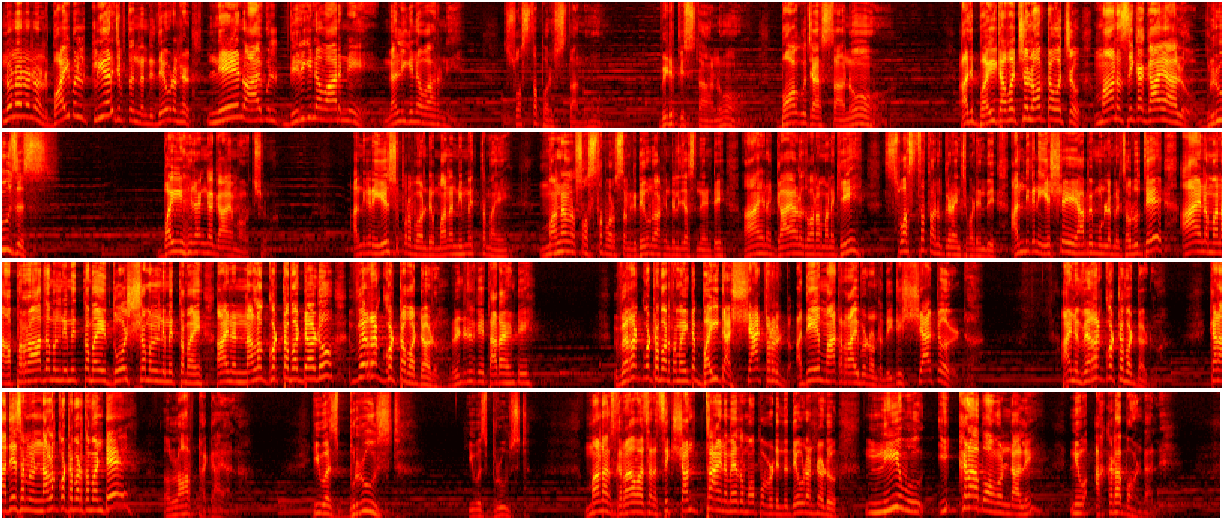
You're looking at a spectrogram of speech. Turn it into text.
No no no no Bible clear చెప్తుందండి. దేవుడు అంటాడు నేను ఐ విల్ విరిగిన వారిని నలిగిన వారిని స్వస్థపరుస్తాను విడిపిస్తాను. బాగు చేస్తాను. అది బయట అవ్వచ్చు లోపట అవ్వచ్చు. మానసిక గాయాలు బ్రూజెస్ బహిరంగ గాయం అవ్వచ్చు. అందుకని యేసుప్రభు అంటే మన నిమిత్తమై మనల్ని స్వస్థపరుస్తానికి దేవుడు నాకు తెలియజేస్తుంది ఏంటి? ఆయన గాయాల ద్వారా మనకి స్వస్థత అనుగ్రహించబడింది. అందుకని యశ్ఐ యాభై మూడులో మీరు చదివితే ఆయన మన అపరాధముల నిమిత్తమై దోషముల నిమిత్తమై ఆయన నలగొట్టబడ్డాడు విర్రగొట్టబడ్డాడు రెండింటికి తేడా ఏంటి? విరగొట్టబడతామంటే బయట షాటర్డ్ అదే మాట రాయబడి ఉంటుంది. ఇట్ ఈస్ షాటర్డ్ ఆయన విరగొట్టబడ్డాడు కానీ అదే సమయంలో నలగొట్టబడతామంటే లోపట గాయాలు. He was bruised he was bruised మనకు రావాల్సిన శిక్ష అంతా ఆయన మీద మోపబడింది. దేవుడు అంటున్నాడు నీవు ఇక్కడ బాగుండాలి నీవు అక్కడ బాగుండాలి.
